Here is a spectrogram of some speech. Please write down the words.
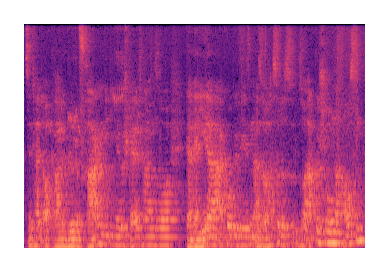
sind halt auch gerade blöde Fragen, die die mir gestellt haben, so, da wäre jeder Akku gewesen. Also hast du das so abgeschoben nach außen?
